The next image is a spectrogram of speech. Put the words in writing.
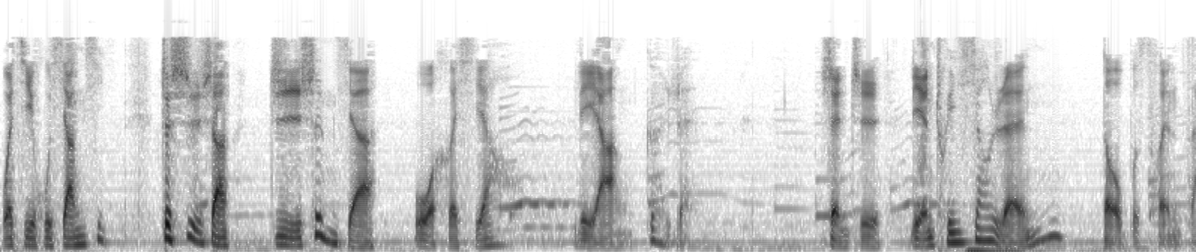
我几乎相信，这世上只剩下我和箫两个人，甚至连吹箫人都不存在。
